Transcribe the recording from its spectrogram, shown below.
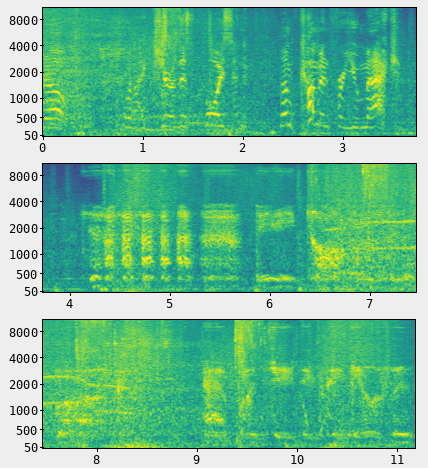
know. When I cure this poison, I'm coming for you, Mac. the dogs Have fun Have pink elephants.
